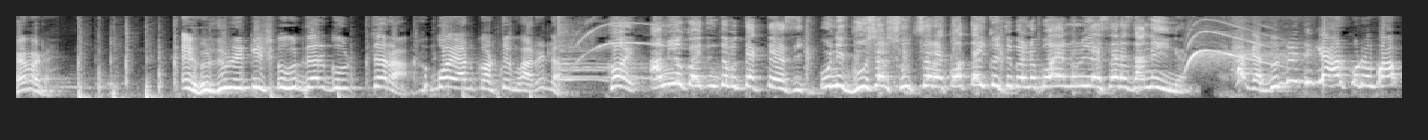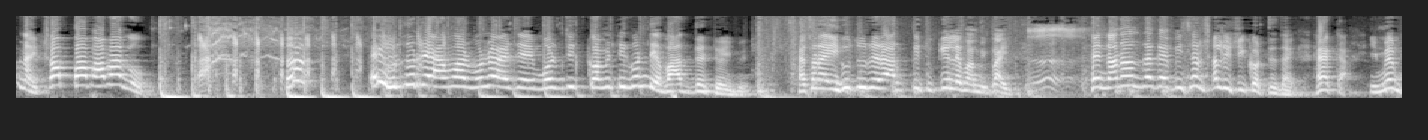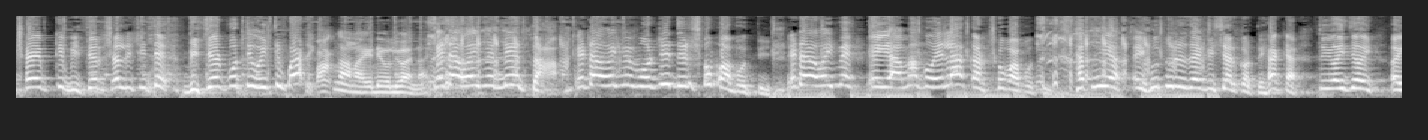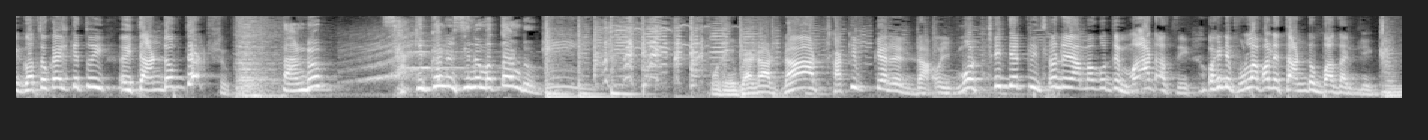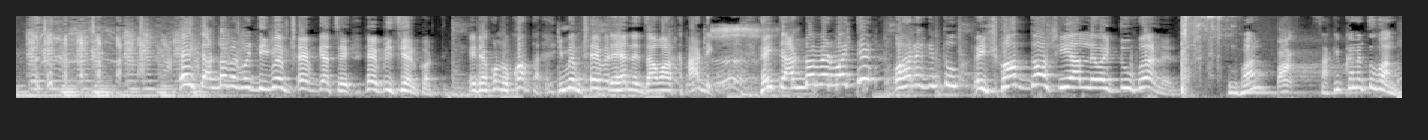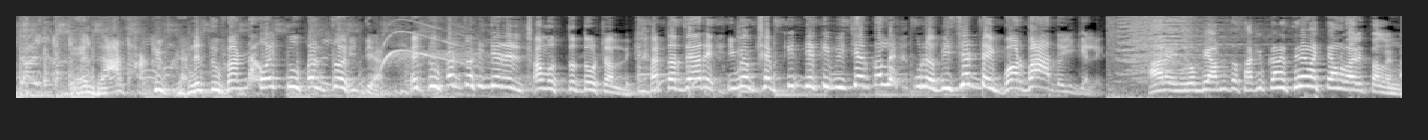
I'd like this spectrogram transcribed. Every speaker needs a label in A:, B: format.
A: হ্যাঁ বেটা এই হুজুরে কি সুদার গুড়তারা বয়ান করতে পারে না।
B: হয় আমিও কয়দিন তো দেখতে আছি। উনি ঘুষ আর সুদ ছাড়া কথাই কইতে পারে না বয়ান উনি জানেই না।
A: হ্যাঁ দুর্নীতিকে আর কোনো পাপ নাই সব পাপ আমাগো। হ্যাঁ? এই হুজুরে আমার মনে হয় যে মসজিদ কমিটি কোন বাদ দিতে হইবে। এছাড়া এই হুজুরের আর কিছু কেলেম আমি পাই হ্যাঁ নানান জায়গায় বিচার সালিসি করতে যায়। হ্যাঁ কা ইমাম সাহেব কি বিচার সালিসিতে বিচারপতি হইতে পারে?
C: না না এটা হলি হয় না।
A: এটা হইবে নেতা এটা হইবে মসজিদের সভাপতি এটা হইবে এই আমাগো এলাকার সভাপতি। হ্যাঁ তুই এই হুজুরে যাই বিচার করতে। হ্যাঁ কা তুই ওই যে ওই ওই গতকালকে তুই ওই তাণ্ডব দেখছ?
B: তাণ্ডব? সাকিব খানের সিনেমা তাণ্ডব?
A: ওরে বেড়া না, সাকিব না, ওই মসজিদের পিছনে আমাকে যে মাঠ আছে তাণ্ডব বাজাইলি এই তাণ্ডবের মধ্যে ইমাম সাহেব গেছে, হে, বিচার করতে। এটা কোনো কথা, ইমাম সাহেবের এখানে যাওয়ার খাটে। এই তাণ্ডবের মধ্যে ওখানে কিন্তু এই শব্দ শিয়াললে ওই তুফানের
C: তুফান? সাকিব খানের তুফান?
A: না সাকিব খানের তুফান না ওই তুফান শহীদিয়া এই তুফান শহীদের সমস্ত দোষ আনলি আর তার যারে ইমাম সাহেব কি দিয়ে কি বিচার করলে পুরো বিচারটাই বরবাদ হয়ে গেলে।
C: আরে মুরব্বী আপনি তো সাকিব খানের সিনেমাতে কেমন বাইরে পারলেন না।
